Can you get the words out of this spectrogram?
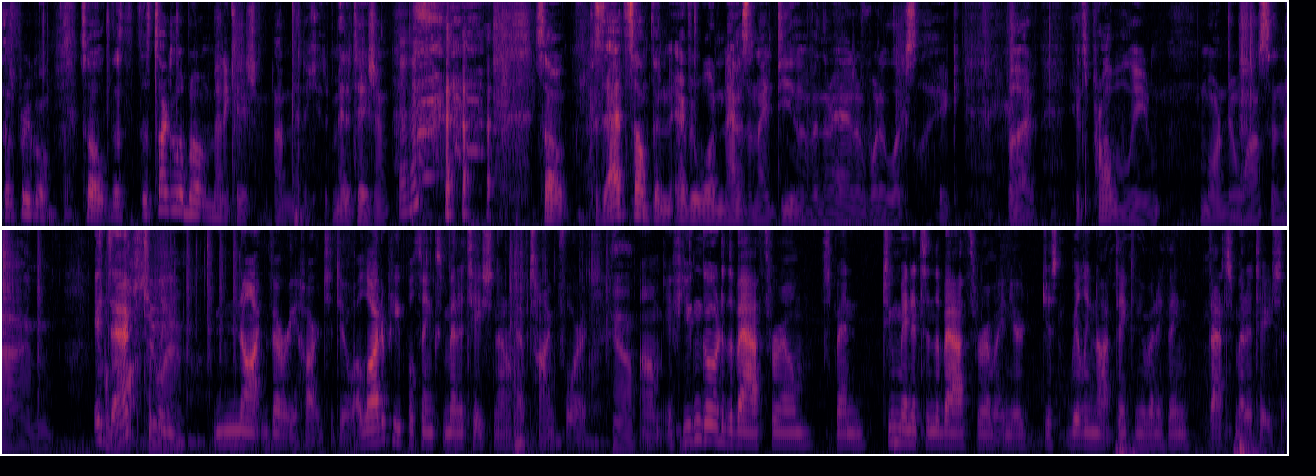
That's pretty cool. So let's, let's talk a little bit about medication. Not medication, meditation. Mm-hmm. so, because that's something everyone has an idea of in their head of what it looks like, but it's probably more nuanced than that, and it's actually not very hard to do. A lot of people think meditation. I don't have time for it. Yeah. Um, if you can go to the bathroom, spend two minutes in the bathroom, and you're just really not thinking of anything, that's meditation.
